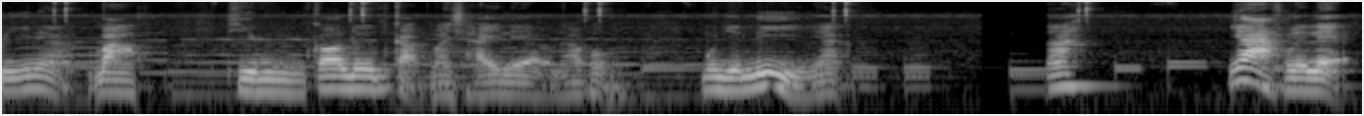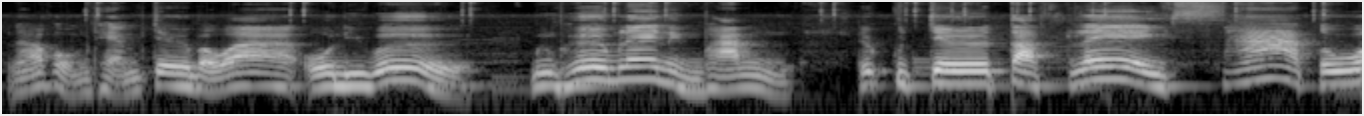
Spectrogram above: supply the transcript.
มิเนี่ยบางทีมก็เริ่มกลับมาใช้แล้วนะผมมูนเยลลี่อย่างเงี้ยนะยากเลยแหละนะผมแถมเจอแบบว่าโอดิเวอร์มึงเพิ่มแร่หนึ่งพันแล้วกูเจอตัดแร่อีกห้าตัว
